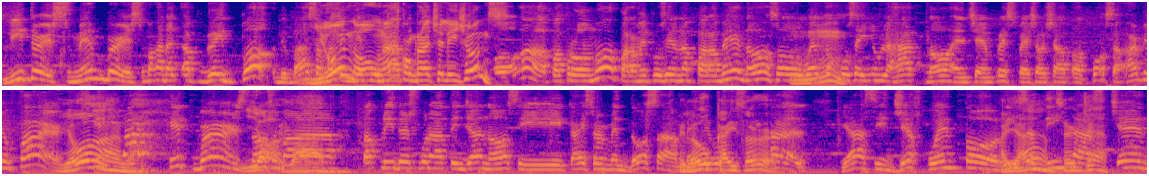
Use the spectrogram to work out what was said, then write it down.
leaders, members, mga nag-upgrade po, di ba? Sa Yun, oo nga, natin- congratulations. Oo, pa-promo. Parami po sila ng parami, no? So, Mm-hmm. welcome po sa inyong lahat, no? And syempre, special shoutout po sa Army of Fire. Yun. It, it burns, no? Yun, Sa mga yan. top leaders po natin dyan, no? Si Kaiser Mendoza. Hello, Melly Kaiser. Yeah, si Jeff Cuento, Riza Ayan, Diaz, Jeff.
